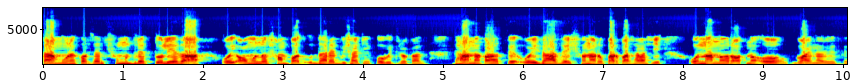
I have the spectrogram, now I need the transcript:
তারা মনে করছেন, সমুদ্রে তলিয়ে যাওয়া ওই অমূল্য সম্পদ উদ্ধারের বিষয়টি পবিত্র কাজ। ধারণা করা হচ্ছে, ওই জাহাজে সোনারূপার পাশাপাশি অন্যান্য রত্ন ও গয়না রয়েছে।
